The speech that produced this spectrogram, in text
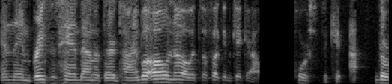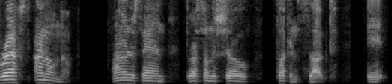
and then brings his hand down a third time. But oh no, it's a fucking kick out. Of course, it's a kick. I, the refs, I don't know. I don't understand. The refs on the show fucking sucked. It.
